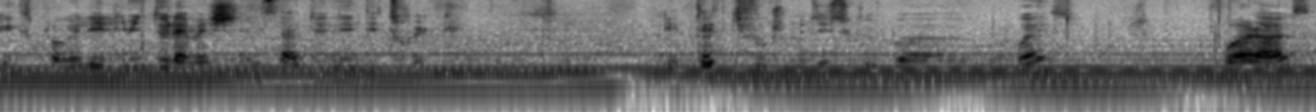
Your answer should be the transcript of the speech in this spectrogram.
exploré les limites de la machine, ça a donné des trucs. Et peut-être qu'il faut que je me dise que, bah, ouais, voilà, c'est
